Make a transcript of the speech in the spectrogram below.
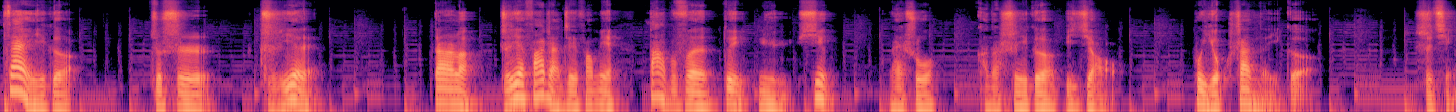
再一个就是职业，当然了，职业发展这方面，大部分对女性来说，可能是一个比较不友善的一个事情，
